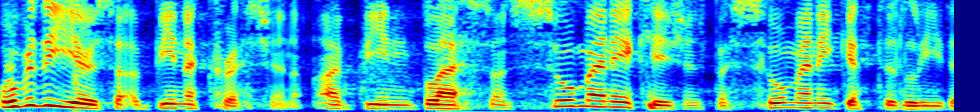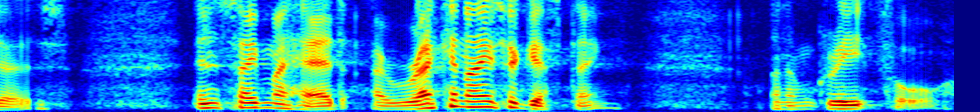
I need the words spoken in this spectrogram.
Over the years that I've been a Christian, I've been blessed on so many occasions by so many gifted leaders. Inside my head, I recognize their gifting and I'm grateful.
